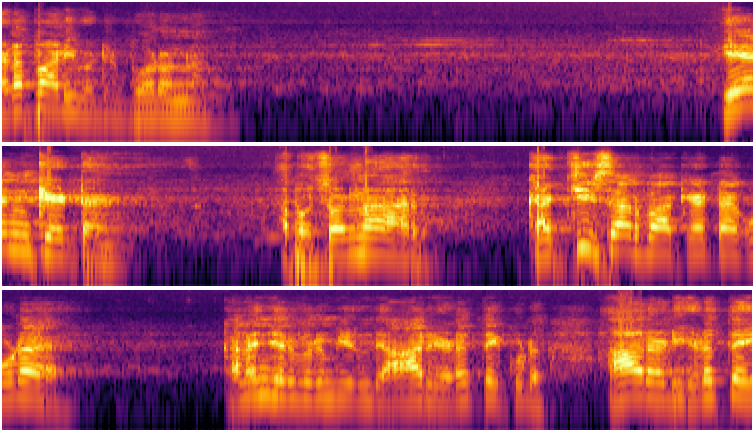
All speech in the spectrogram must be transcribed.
எடப்பாடி வீட்டுக்கு போகிறோன்னு ஏன்னு கேட்டேன். அப்போ சொன்னார் கட்சி சார்பாக கேட்டால் கூட கலைஞர் விரும்பி இருந்த ஆறு இடத்தை கொடு ஆறு அடி இடத்தை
